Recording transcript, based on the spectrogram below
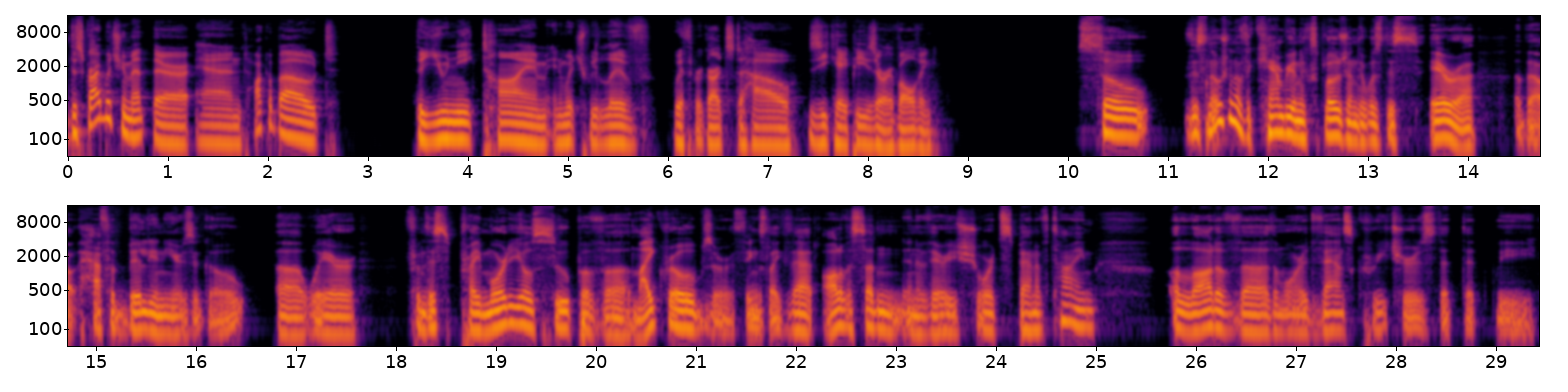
Describe what you meant there and talk about the unique time in which we live with regards to how ZKPs are evolving. So, this notion of the Cambrian explosion, there was this era about half a billion years ago uh, where from this primordial soup of uh, microbes or things like that, all of a sudden, in a very short span of time, a lot of uh, the more advanced creatures that, that we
